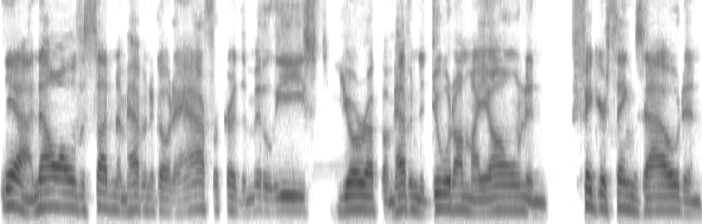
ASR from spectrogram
Yeah. Now all of a sudden, I'm having to go to Africa, the Middle East, Europe. I'm having to do it on my own and figure things out. And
